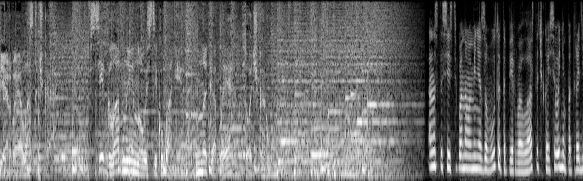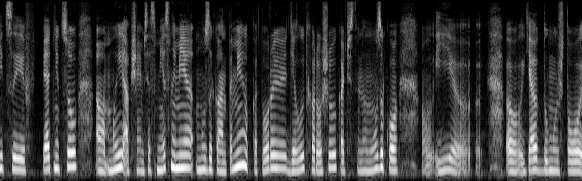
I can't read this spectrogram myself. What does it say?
Первая ласточка. Все главные новости Кубани на kp.ru. Анастасия Степанова меня зовут, это «Первая ласточка». И сегодня по традиции в пятницу а, мы общаемся с местными музыкантами, которые делают хорошую, качественную музыку. И э, э, я думаю, что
